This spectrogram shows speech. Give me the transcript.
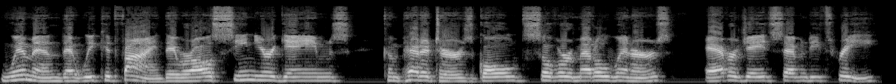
women that we could find. They were all senior games competitors, gold, silver medal winners, average age 73.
